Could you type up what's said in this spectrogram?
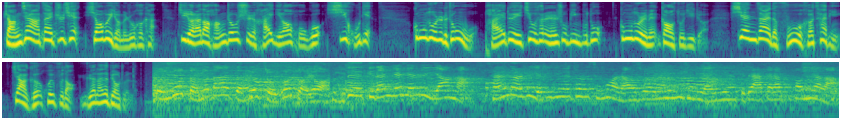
涨价在之前，消费者们如何看？记者来到杭州市海底捞火锅西湖店，工作日的中午排队就餐的人数并不多。工作人员告诉记者，现在的服务和菜品价格恢复到原来的标准了。我一共等了大概等了有九桌左右，对，给咱年前是一样的。前一段是也是因为特殊情况，然后说因为疫情原因给大家带来不方便了，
